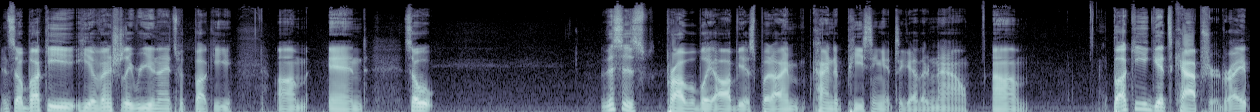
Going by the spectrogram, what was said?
And so Bucky, he eventually reunites with Bucky, um, and so this is probably obvious, but I'm kind of piecing it together now. Um, Bucky gets captured, right?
